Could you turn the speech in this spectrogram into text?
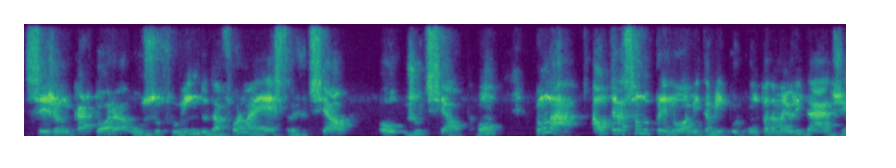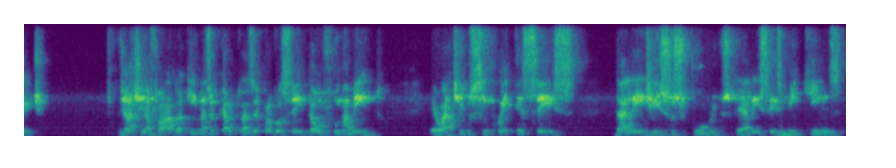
seja no cartório, usufruindo da forma extrajudicial ou judicial, tá bom? Vamos lá. Alteração do prenome também por conta da maioridade, gente. Já tinha falado aqui, mas eu quero trazer para você, então, o fundamento. É o artigo 56 da Lei de Riscos Públicos, que é a Lei 6.015.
